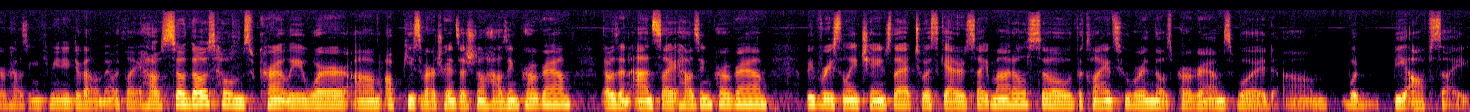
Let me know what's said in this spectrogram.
Director of Housing and Community Development with Lighthouse. So those homes currently were um, a piece of our transitional housing program. That was an on-site housing program. We've recently changed that to a scattered site model, so the clients who were in those programs would, um, would be off-site.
